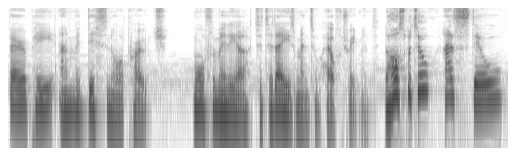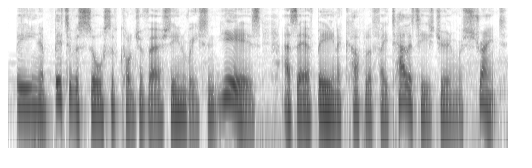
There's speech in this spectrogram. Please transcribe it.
therapy and medicinal approach more familiar to today's mental health treatment. The hospital has still been a bit of a source of controversy in recent years, as there have been a couple of fatalities during restraint.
